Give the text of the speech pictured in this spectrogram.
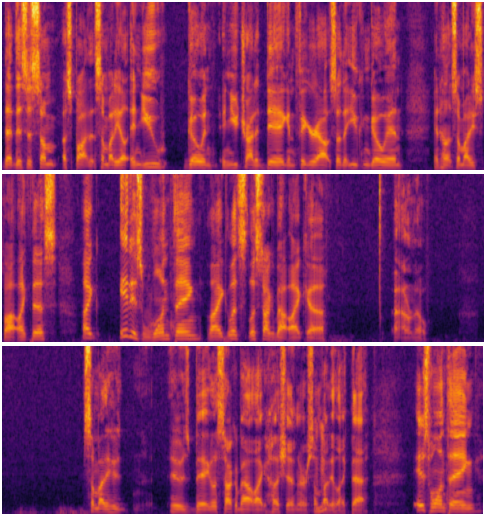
that this is some a spot that somebody else and you go and, and you try to dig and figure out so that you can go in and hunt somebody's spot like this. Like it is one thing like let's let's talk about like uh i don't know somebody who who's big. Let's talk about like hushin or somebody like that. It's one thing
